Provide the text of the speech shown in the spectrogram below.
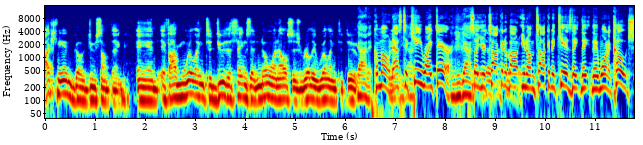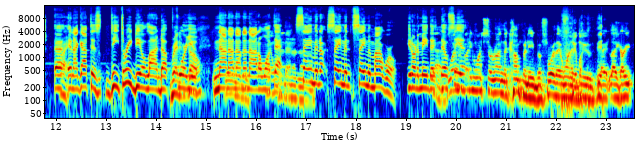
I can go do something. And if I'm willing to do the things that no one else is really willing to do. Got it. Come on, Yeah, that's the key it. right there. You got so it. you're That- talking about, right. you know, I'm talking to kids. They they, they want to coach, uh, Right. and I got this D3 deal lined up Ready for you. No, no, no, no, no. I don't want don't that. want that. No, no, no, Same in same in same in my world. You know what I mean? They, Yeah, they'll well, see everybody it. wants to run the company before they want to do yeah. right. Like, are you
